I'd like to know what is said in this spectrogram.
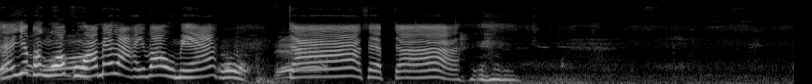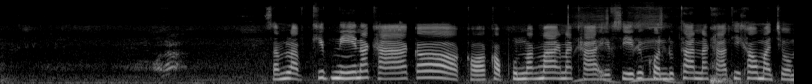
เอ้ยอย่าพังงกหัวแม่ล่ะให้เว้าแม่จ้าแสบจ้า สำหรับคลิปนี้นะคะ ก็ขอขอบคุณมากๆนะคะ FC ทุกคนทุกท่านนะคะที่เข้ามาชม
